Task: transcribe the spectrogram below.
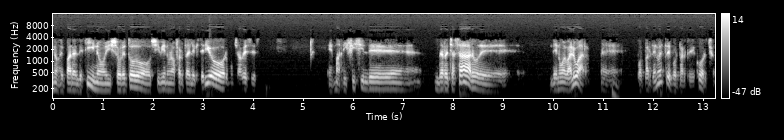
nos depara el destino y sobre todo si viene una oferta del exterior, muchas veces es más difícil de, de rechazar o de, de no evaluar eh, por parte nuestra y por parte de Corcho.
